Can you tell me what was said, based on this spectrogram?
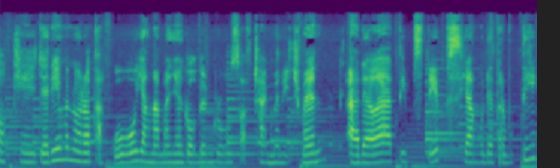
Oke, jadi menurut aku yang namanya golden rules of time management adalah tips-tips yang udah terbukti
